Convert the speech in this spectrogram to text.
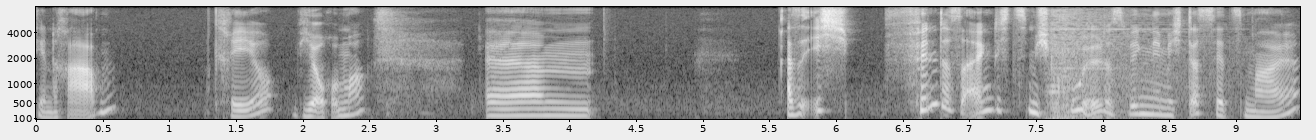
Den Raben? Krähe? Wie auch immer. Ähm, also ich finde das eigentlich ziemlich cool. Deswegen nehme ich das jetzt mal.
